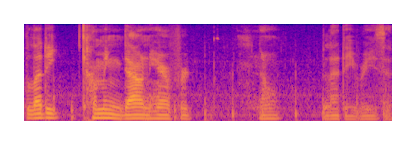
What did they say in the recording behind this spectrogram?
bloody coming down here for no bloody reason.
